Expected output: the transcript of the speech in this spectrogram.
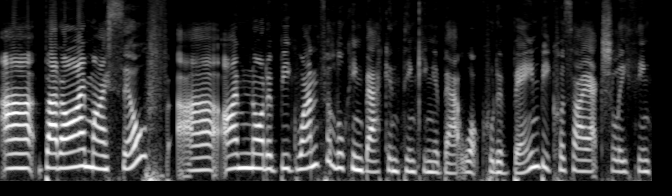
Uh, but I myself, uh, I'm not a big one for looking back and thinking about what could have been because I actually think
